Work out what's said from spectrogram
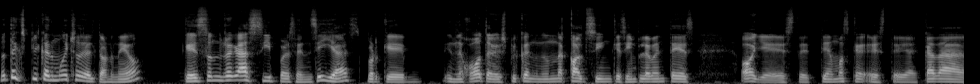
no te explican mucho del torneo, que son reglas súper sencillas, porque en el juego te lo explican en una cutscene que simplemente es, oye, este, tenemos que, este, cada,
